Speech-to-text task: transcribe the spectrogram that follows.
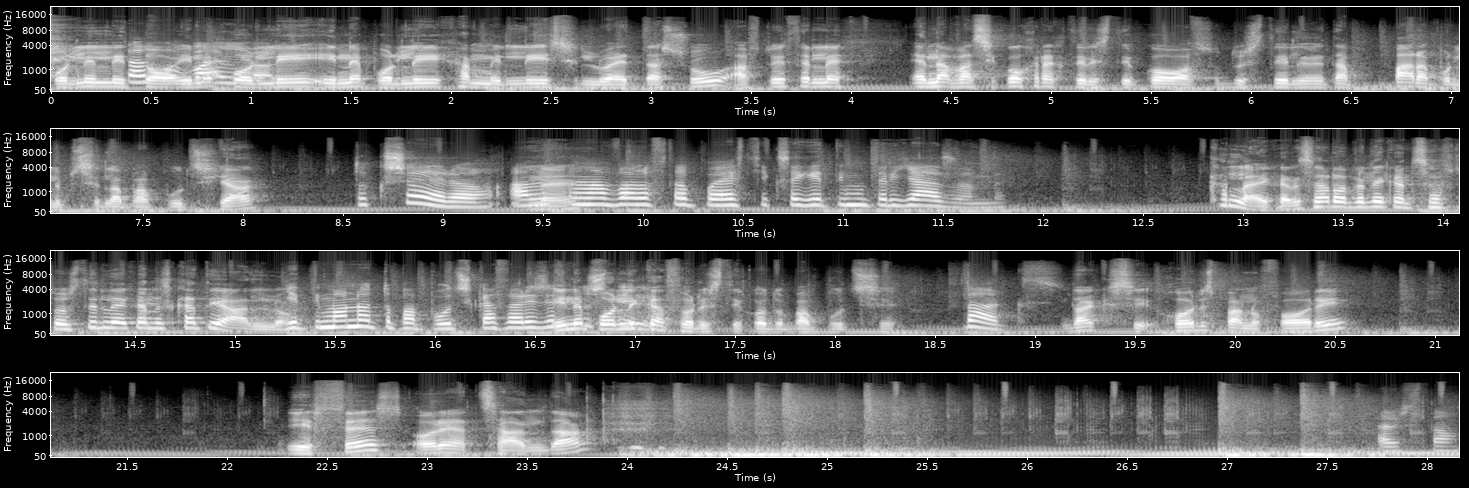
πολύ λιτό. έχω Είναι βάλει πολύ, είναι πολύ χαμηλή η σιλουέτα σου. Αυτό ήθελε ένα βασικό χαρακτηριστικό αυτού του στυλ. Είναι τα πάρα πολύ ψηλά παπούτσια. Το ξέρω, αλλά Ναι. ήθελα να βάλω αυτά που έφτιαξα γιατί μου ταιριάζανε. Καλά έκανες. Άρα δεν έκανες αυτό στυλ, έκανες κάτι άλλο. Γιατί μόνο το παπούτσι καθορίζεις Είναι αυτό το πολύ στυλ. καθοριστικό το παπούτσι. Εντάξει. Εντάξει, χωρίς πανοφόρη. Ήρθες, ωραία τσάντα Ευχαριστώ.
